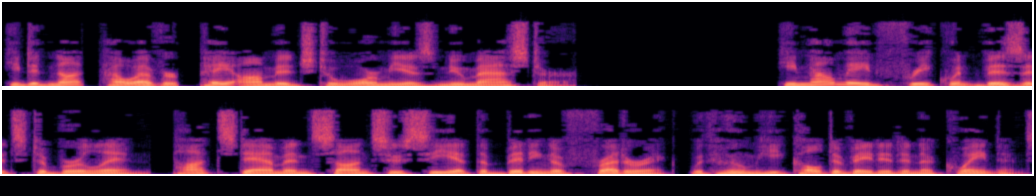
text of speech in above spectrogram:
He did not, however, pay homage to Warmia's new master. He now made frequent visits to Berlin, Potsdam and Sanssouci at the bidding of Frederick, with whom he cultivated an acquaintance.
